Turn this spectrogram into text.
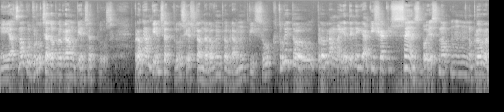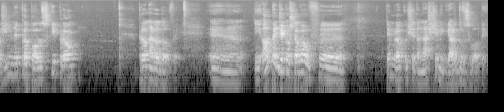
ja znowu wrócę do programu 500. Program 500 jest sztandarowym programem PiSu, który to program ma jedyny jakiś, jakiś sens, bo jest no, mm, prorodzinny, propolski, pro, pronarodowy. Yy, I on będzie kosztował w tym roku 17 miliardów złotych.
